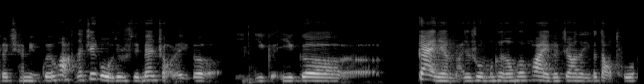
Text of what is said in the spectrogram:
个产品规划。那这个我就是随便找了一个一个一个。概念吧，就是我们可能会画一个这样的一个导图，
